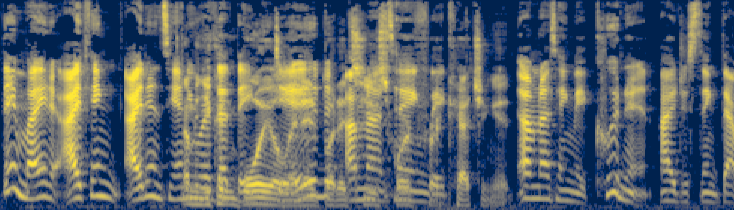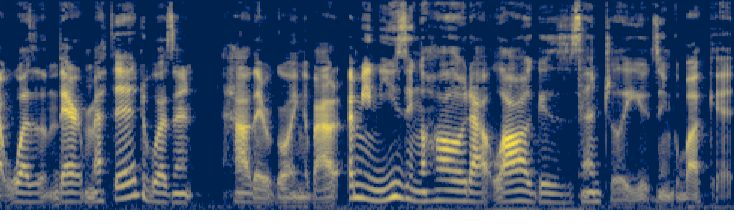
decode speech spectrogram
they might. I think I didn't see I mean, you can that they boil did. in it, but it's I'm not saying for they catching it. I'm not saying they couldn't. I just think that wasn't their method. Wasn't how they were going about. It. I mean, using a hollowed out log is essentially using a bucket.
